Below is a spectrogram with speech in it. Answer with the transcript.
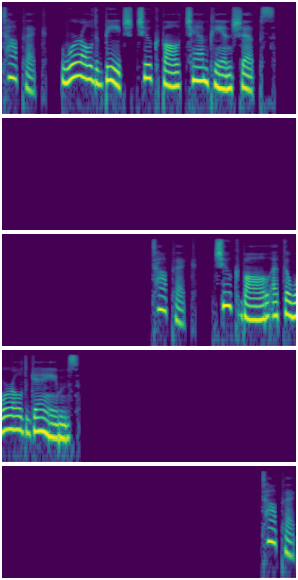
Topic: World Beach Tchoukball Championships Topic: Tchoukball at the World Games. Topic:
